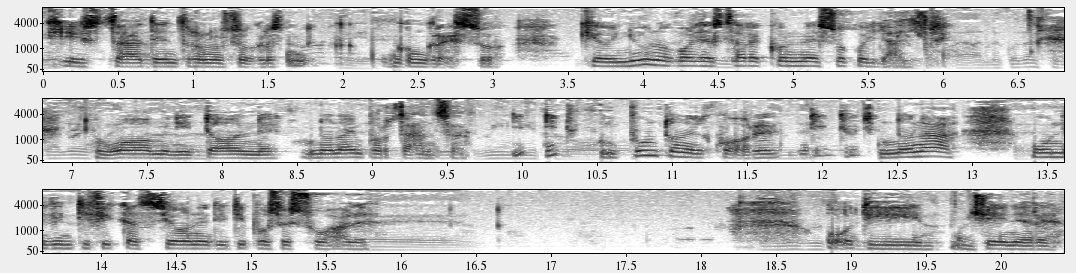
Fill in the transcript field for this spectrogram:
chi sta dentro il nostro congresso, che ognuno voglia stare connesso con gli altri, uomini, donne, non ha importanza. Il punto nel cuore non ha un'identificazione di tipo sessuale o di genere.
